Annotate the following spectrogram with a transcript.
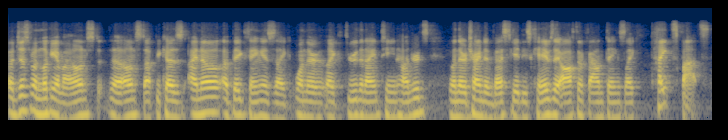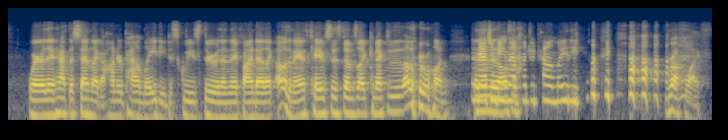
uh, just when looking at my own st- the own stuff because I know a big thing is like when they're like through the 1900s when they're trying to investigate these caves, they often found things like tight spots where they'd have to send like a hundred pound lady to squeeze through, and then they find out like, oh, the Mammoth Cave system's like connected to the other one. And imagine being also- that hundred pound lady. rough life,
